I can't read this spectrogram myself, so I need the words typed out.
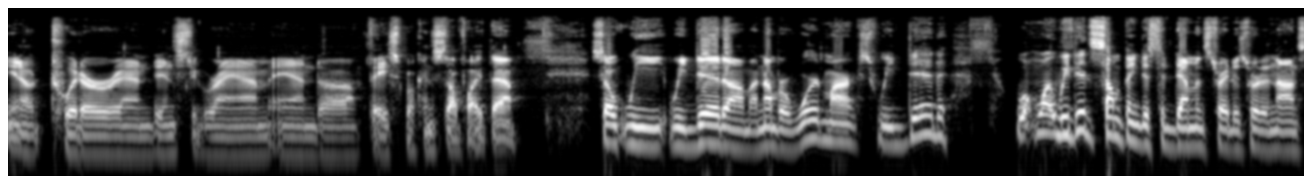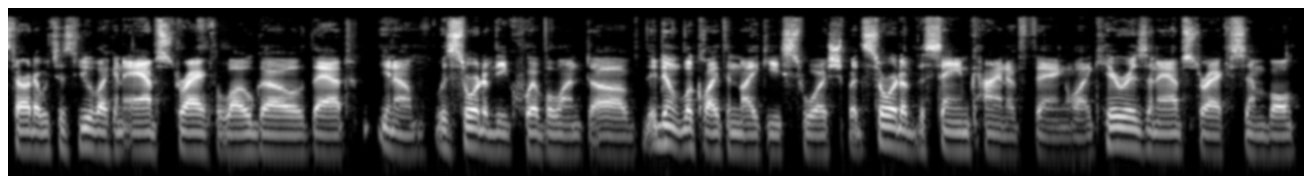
you know Twitter and Instagram and uh, Facebook and stuff like that. So we we did um, a number of word marks. We did what, we did something just to demonstrate a sort of non-starter, which is to do like an abstract logo that you know was sort of the equivalent of. It didn't look like the Nike swoosh, but sort of the same kind of thing. Like here is an abstract symbol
